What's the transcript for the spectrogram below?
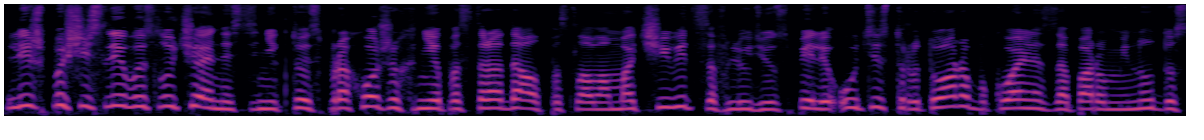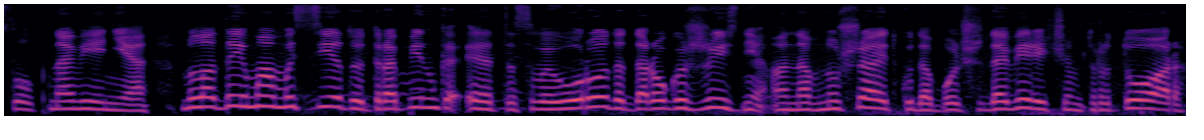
Лишь по счастливой случайности никто из прохожих не пострадал. По словам очевидцев, люди успели уйти с тротуара буквально за пару минут до столкновения. Молодые мамы сетуют, тропинка – это своего рода дорога жизни. Она внушает куда больше доверия, чем тротуар,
